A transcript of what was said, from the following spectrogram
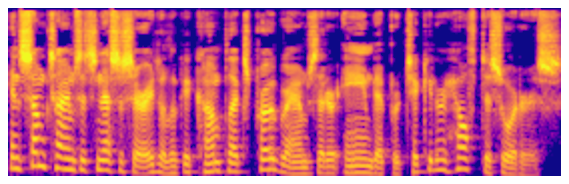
and sometimes it's necessary to look at complex programs that are aimed at particular health disorders.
